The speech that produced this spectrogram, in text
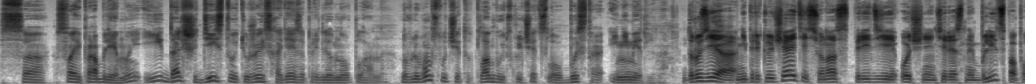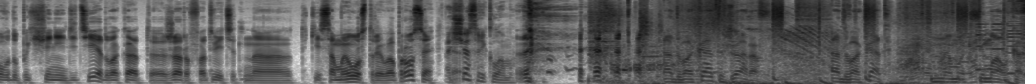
с своей проблемой и дальше действовать уже исходя из определенного плана. Но в любом случае этот план будет включать слово быстро и немедленно. Друзья, не переключайтесь, у нас впереди очень интересный блиц по поводу похищения детей. Адвокат э, Жаров ответит на такие самые острые вопросы. А сейчас реклама. Адвокат Жаров. Адвокат на максималках.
